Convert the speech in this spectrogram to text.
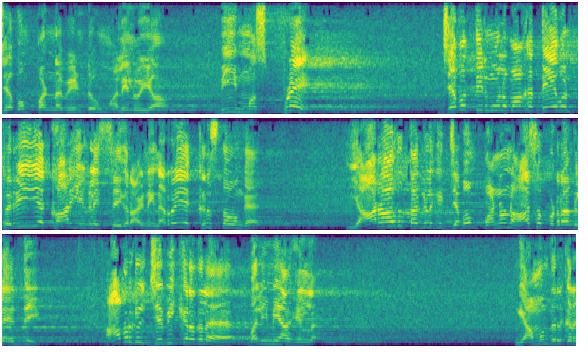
ஜெபம் பண்ண வேண்டும். அலிலுயா வி மஸ்ட் ப்ரே ஜெபத்தின் மூலமாக தேவன் பெரிய காரியங்களை செய்கிறார். இன்னைக்கு நிறைய கிறிஸ்தவங்க யாராவது தங்களுக்கு ஜெபம் பண்ணணும்னு ஆசைப்படுறாங்களே என்று அவர்கள் ஜெபிக்கிறதுல வலிமையாக இல்லை. இங்கே அமர்ந்திருக்கிற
